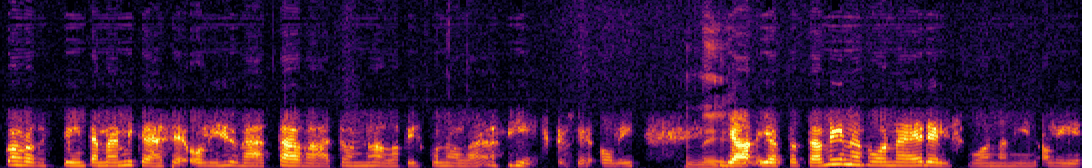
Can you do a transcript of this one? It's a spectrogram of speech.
korotettiin tämä, mitä se oli hyvää tavaton 0,05 se oli. Niin. Ja, ja tota, viime vuonna ja edellisvuonna niin oli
